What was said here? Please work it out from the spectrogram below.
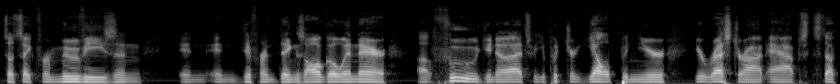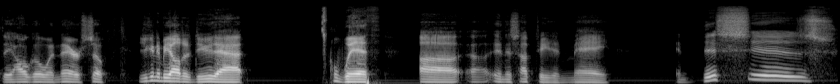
so it's like for movies and and and different things all go in there. Uh, food, you know, that's where you put your Yelp and your your restaurant apps and stuff. They all go in there. So you're going to be able to do that with uh, uh, in this update in May. And this is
